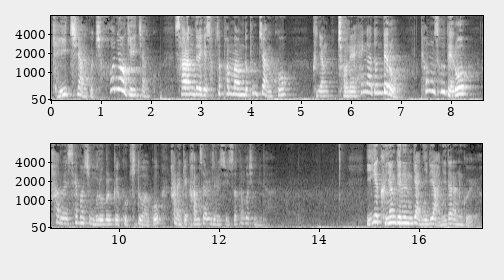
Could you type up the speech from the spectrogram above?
개의치 않고 전혀 개의치 않고 사람들에게 섭섭한 마음도 품지 않고 그냥 전에 행하던 대로 평소대로 하루에 세 번씩 무릎을 꿇고 기도하고 하나님께 감사를 드릴 수 있었던 것입니다. 이게 그냥 되는 게 일이 아니다라는 거예요.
